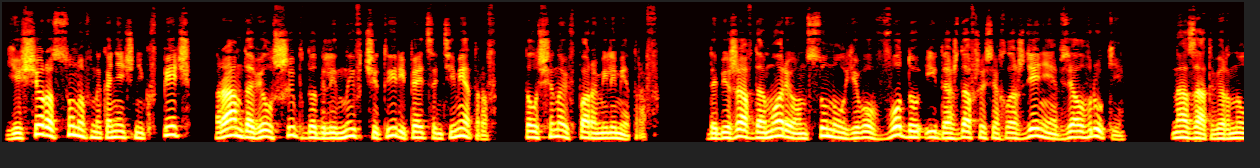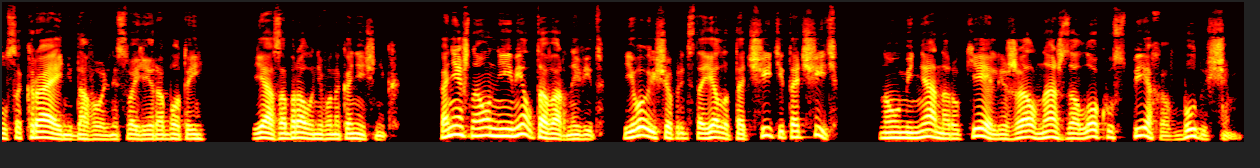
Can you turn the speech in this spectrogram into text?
Еще раз сунув наконечник в печь, Рам довел шип до длины в 4-5 сантиметров, толщиной в пару миллиметров. Добежав до моря, он сунул его в воду и, дождавшись охлаждения, взял в руки. Назад вернулся крайне довольный своей работой. Я забрал у него наконечник. Конечно, он не имел товарный вид, его еще предстояло точить и точить, но у меня на руке лежал наш залог успеха в будущем.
